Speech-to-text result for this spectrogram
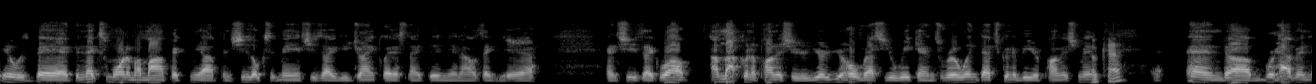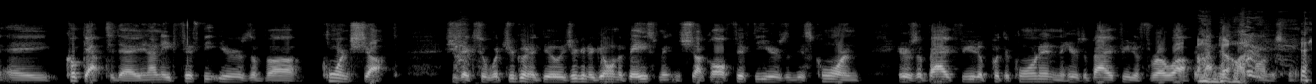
it was bad. The next morning, my mom picked me up, and she looks at me and she's like, "You drank last night, didn't you?" And I was like, "Yeah." And she's like, "Well, I'm not going to punish you. Your your whole rest of your weekend's ruined. That's going to be your punishment." Okay. And um, we're having a cookout today, and I need 50 ears of uh, corn shucked. She's like, "So what you're going to do is you're going to go in the basement and shuck all 50 ears of this corn. Here's a bag for you to put the corn in, and here's a bag for you to throw up." And Oh, that was no. my punishment.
